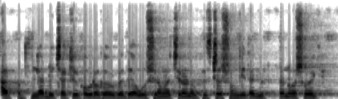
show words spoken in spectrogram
আর প্রতিদিন আপডেট চাকরির খবর পেতে অবশ্যই আমার চ্যানেল পেজটার সঙ্গে থাকবেন। ধন্যবাদ সবাইকে।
